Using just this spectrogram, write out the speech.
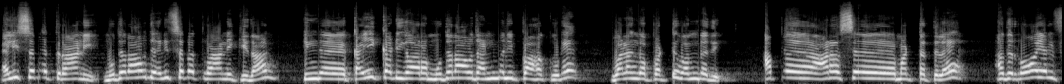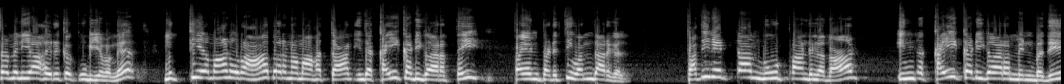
எலிசபெத் ராணி முதலாவது எலிசபெத் ராணிக்கு தான் இந்த கை கடிகாரம் முதலாவது அன்பளிப்பாக கூட வழங்கப்பட்டு வந்தது. அப்ப அரச மட்டத்துல அது ராயல் ஃபேமிலியாக இருக்கக்கூடியவங்க முக்கியமான ஒரு ஆபரணமாகத்தான் இந்த கை கடிகாரத்தை பயன்படுத்தி வந்தார்கள். பதினெட்டாம் நூற்றாண்டுல தான் இந்த கை கடிகாரம் என்பது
